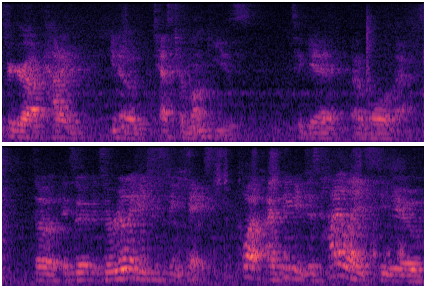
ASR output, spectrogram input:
figure out how to, you know, test her monkeys to get an Ebola vaccine. So it's a, it's a really interesting case. But I think it just highlights to you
